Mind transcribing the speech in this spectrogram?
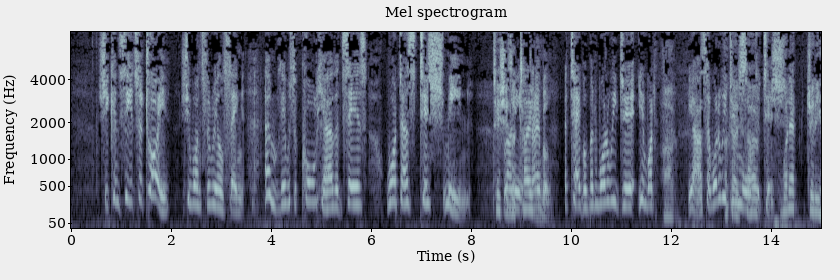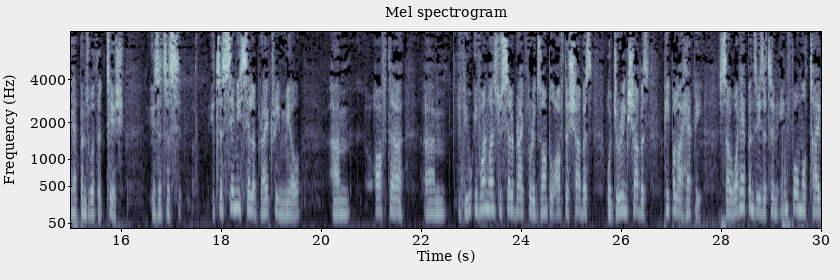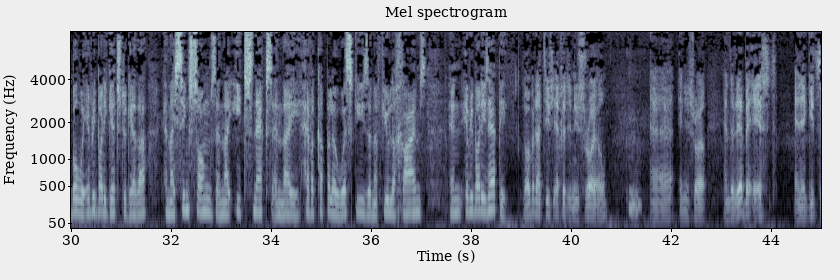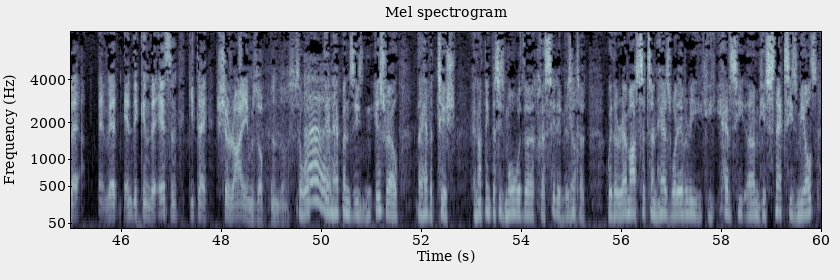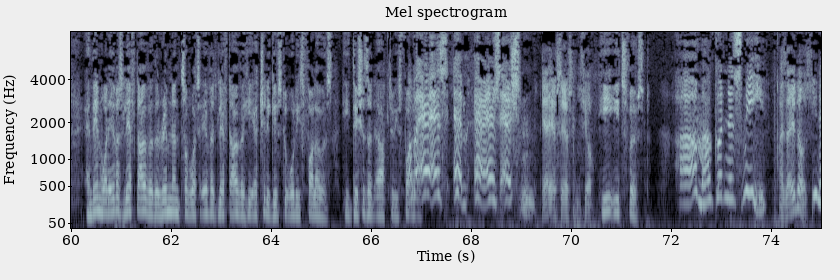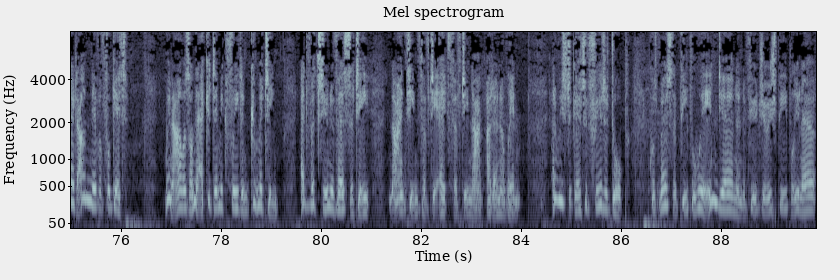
she can see it's a toy. She wants the real thing. Um, there was a call here that says, what does Tish mean? Tish is a table. Table. A table, but what do we do? You know what? Oh. Yeah, so what do we do more so to Tish? what actually happens with a tish is it's a it's a semi-celebratory meal, um, after, um, if you, if one wants to celebrate, for example, after Shabbos or during Shabbos, people are happy. So what happens is it's an informal table where everybody gets together and they sing songs and they eat snacks and they have a couple of whiskeys and a few lachaims and everybody's happy. So haben wir Tisch echt in Israel, äh, in Israel, und der Rebbe isst, und er gibt sei, wird endlich in der Essen, gibt er Shirayim, sagt man das. So what then happens is in Israel, they have a tish, and I think this is more with the Hasidim, isn't Yeah. it? Where the Rama sits and has whatever he, he has, he, um, his snacks, his meals, and then whatever's left over, the remnants of whatever's left over, he actually gives to all his followers. He dishes it out to his followers. Aber er ist, ähm, er ist Essen. Ja, erst erstens, ja. he eats first. Oh my goodness me. Also er das. You know, I'll never forget when I was on the Academic Freedom Committee at Wits University, 1958-59, I don't know when. And we used to go to Vrededorp, because most of the people were Indian and a few Jewish people, you know,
